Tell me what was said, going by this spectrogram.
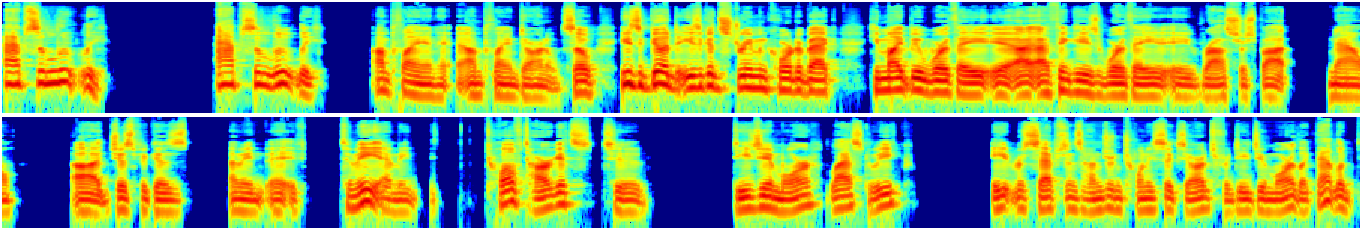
Absolutely. Absolutely. I'm playing I'm playing Darnold. So he's a good he's a good streaming quarterback. He might be worth a I, I think he's worth a, a roster spot now. Uh, just because I mean if, to me I mean 12 targets to DJ Moore last week, eight receptions, 126 yards for DJ Moore. Like that looked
